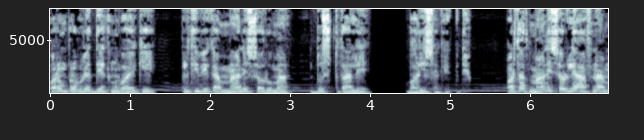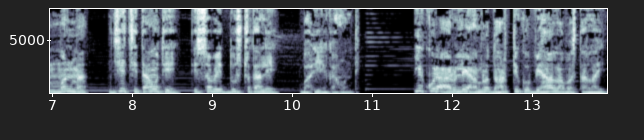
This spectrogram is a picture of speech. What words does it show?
परमप्रभुले देख्नुभयो कि पृथ्वीका मानिसहरूमा दुष्टताले भरिसकेको थियो। अर्थात् मानिसहरूले आफ्ना मनमा जे चिताउँथे ती सबै दुष्टताले भरिएका हुन्थे। यी कुराहरूले हाम्रो धरतीको बेहाल अवस्थालाई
